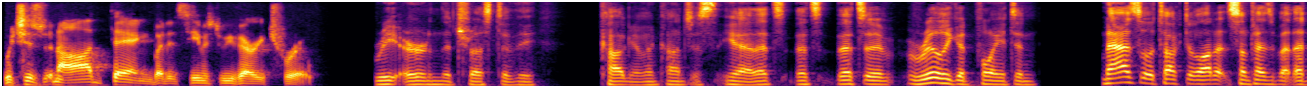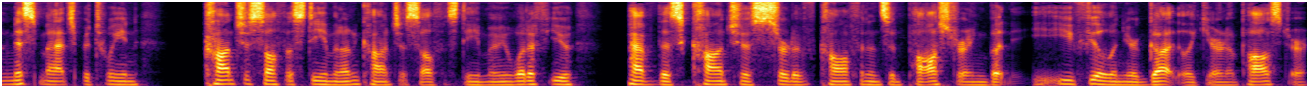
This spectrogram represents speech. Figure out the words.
which is an odd thing but it seems to be very true re-earn the trust of the cognitive unconscious yeah that's that's that's a really good point. and maslow talked a lot of, sometimes about that mismatch between conscious self-esteem and unconscious self-esteem. I mean what if you have this conscious sort of confidence and posturing but you feel in your gut like you're an imposter?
